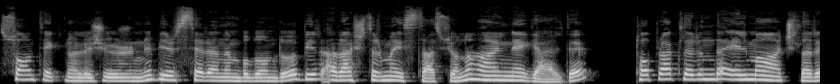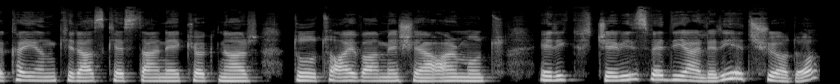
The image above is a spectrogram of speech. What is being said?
son teknoloji ürünü bir seranın bulunduğu bir araştırma istasyonu haline geldi. Topraklarında elma ağaçları, kayın, kiraz, kestane, köknar, dut, ayva, meşe, armut, erik, ceviz ve diğerleri yetişiyordu.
